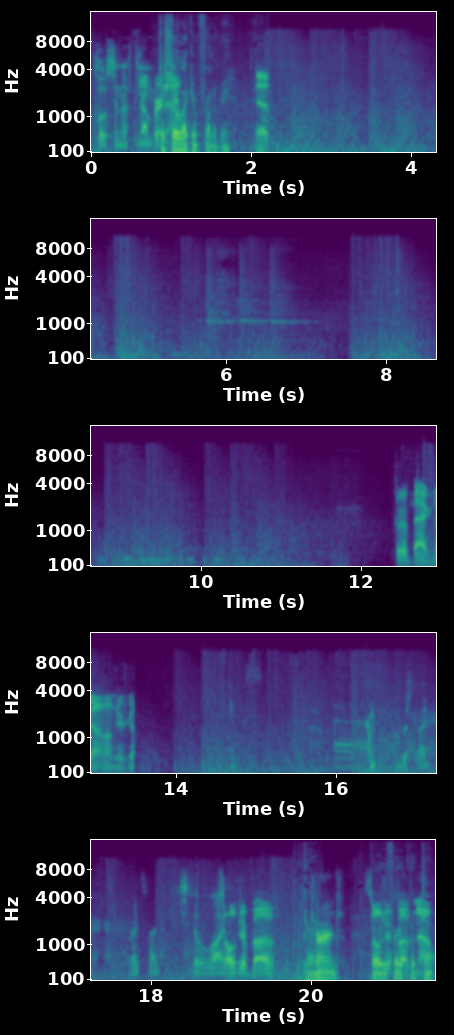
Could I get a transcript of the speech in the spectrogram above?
close enough to Jumper you. Just now. stay like in front of me. Yeah. Dead. Threw a bag down on your gun. Thanks. Uh, Come other side. Right side. He's still alive. Soldier above. Return. Returned. Soldier Ready for a above quick now. jump.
